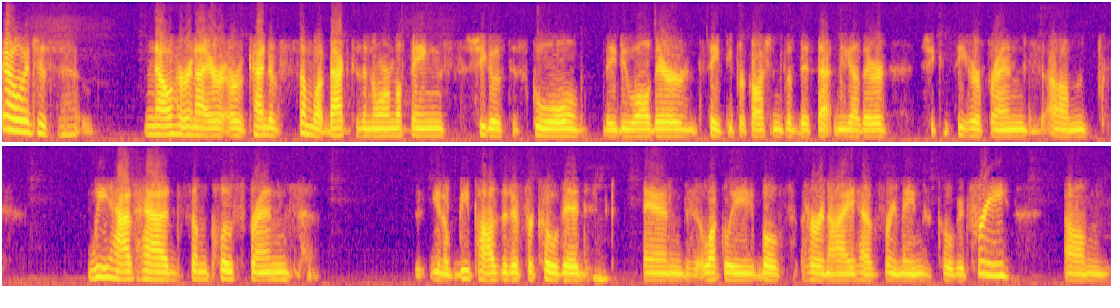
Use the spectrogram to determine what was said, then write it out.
you know, it just, now her and I are, are kind of somewhat back to the normal things. She goes to school. They do all their safety precautions of this, that, and the other. She can see her friends. Um, we have had some close friends, you know, be positive for COVID and luckily both her and I have remained COVID free. Um,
